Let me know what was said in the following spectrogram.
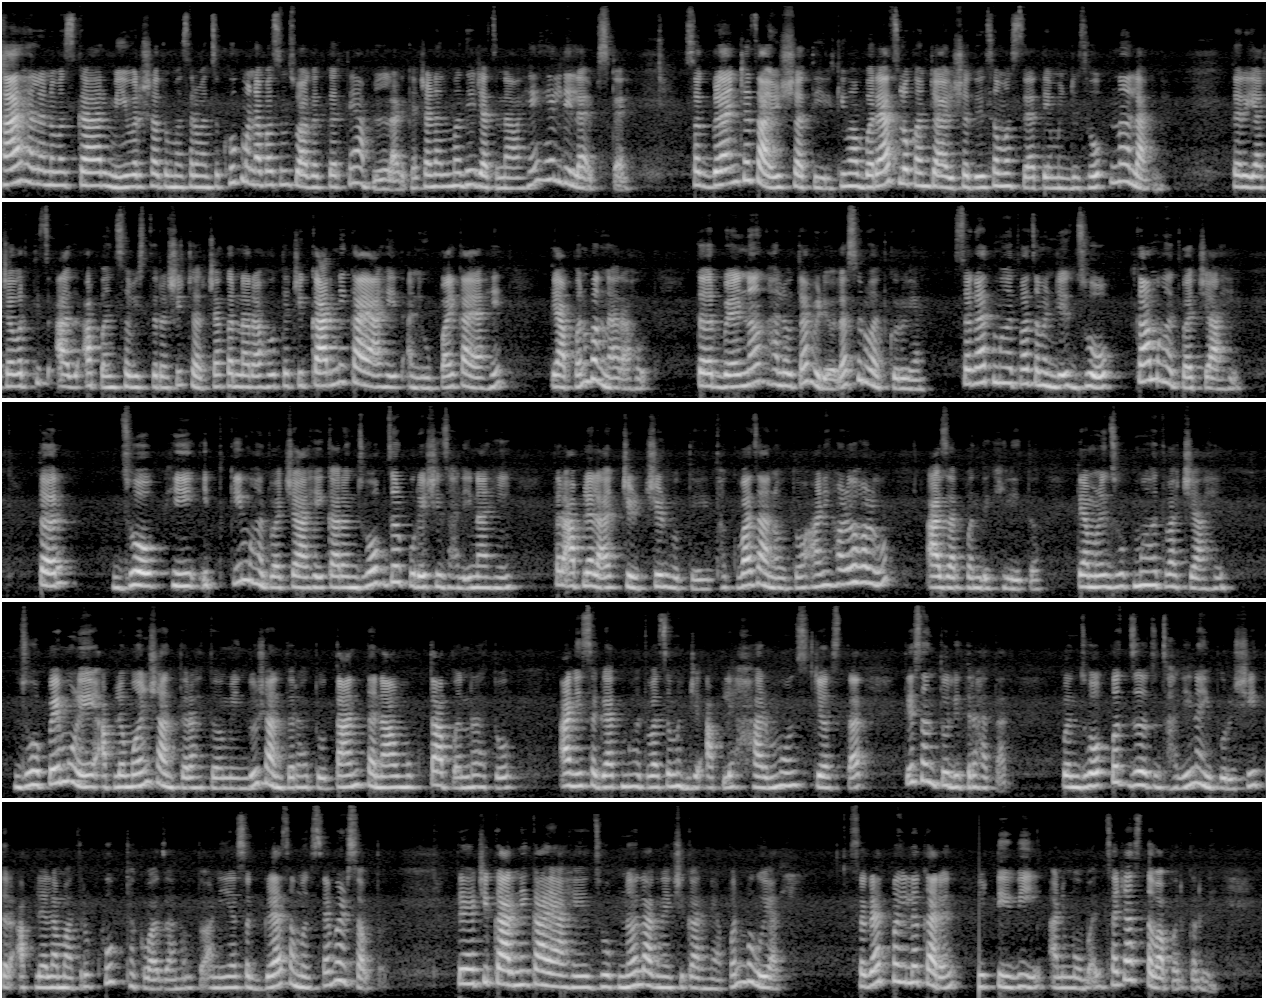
Hi hello नमस्कार. मी वर्षा तुम्हा सर्वांचं खूप मनापासून स्वागत करते आपल्या लाडक्या चॅनलमध्ये ज्याचं नाव आहे हेल्दी लाईफस्टाईल सगळ्यांच्याच आयुष्यातील किंवा बऱ्याच लोकांच्या आयुष्यातील समस्या ते म्हणजे झोप न लागणे. तर याच्यावरतीच आज आपण सविस्तर अशी चर्चा करणार आहोत. त्याची कारणे काय आहेत आणि उपाय काय आहेत ते आपण बघणार आहोत. तर वेळ न घालवता व्हिडिओला सुरुवात करूया. सगळ्यात महत्त्वाचं म्हणजे झोप का महत्त्वाची आहे? तर झोप ही इतकी महत्त्वाची आहे कारण झोप जर पुरेशी झाली नाही तर आपल्याला चिडचिड होते थकवा जाणवतो आणि हळूहळू आजारपण देखील येतं. त्यामुळे झोप महत्त्वाची आहे. झोपेमुळे आपलं मन शांत राहतं मेंदू शांत राहतो ताणतणाव मुक्त आपण राहतो आणि सगळ्यात महत्त्वाचं म्हणजे आपले हार्मोन्स जे असतात ते संतुलित राहतात. पण झोपच जर झाली नाही पुरुषी तर आपल्याला मात्र खूप थकवा जाणवतो आणि या सगळ्या समस्या भेडसावतात. तर ह्याची कारणे काय आहे झोप न लागण्याची कारणे आपण बघूयात. सगळ्यात पहिलं कारण म्हणजे टी व्ही आणि मोबाईलचा जास्त वापर करणे.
